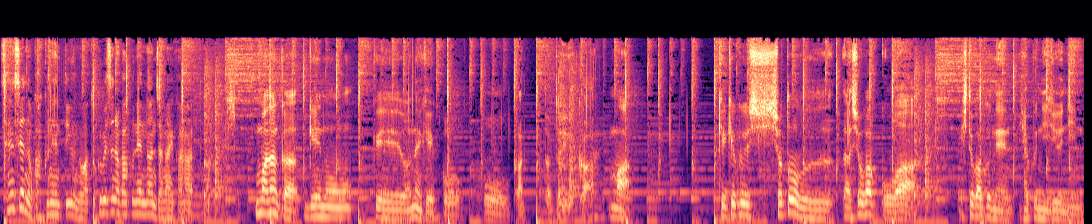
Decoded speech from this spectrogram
先生の学年っていうのは特別な学年なんじゃないかなと思ったりします。まあなんか芸能系はね結構多かったというか、はい、まあ結局初等部小学校は1学年120人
